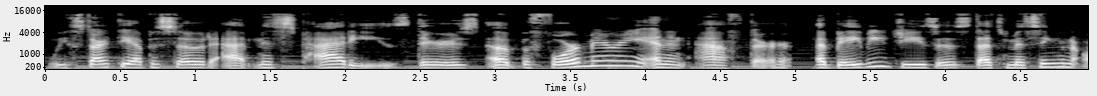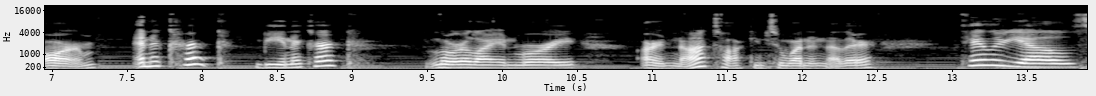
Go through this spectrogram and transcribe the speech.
We start the episode at Miss Patty's. There's a before Mary and an after. A baby Jesus that's missing an arm, and a Kirk being a Kirk. Lorelai and Rory are not talking to one another. Taylor yells,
